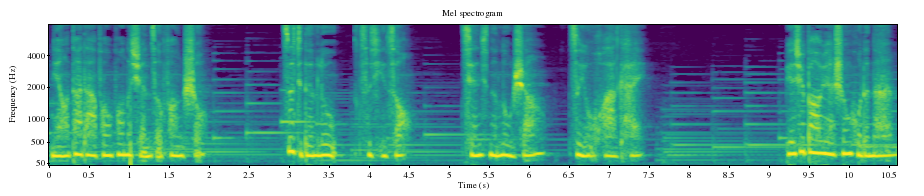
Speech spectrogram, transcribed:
你要大大方方的选择放手。自己的路自己走，前行的路上自有花开。别去抱怨生活的难。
